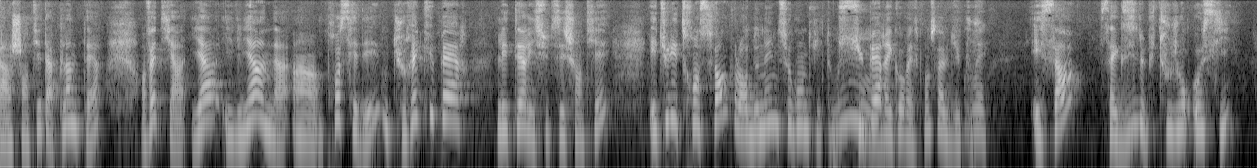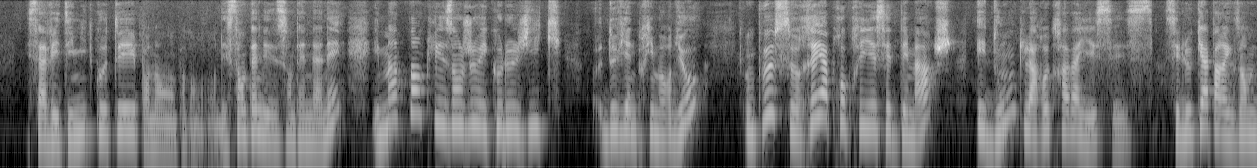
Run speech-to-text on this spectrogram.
as un chantier, tu as plein de terre. En fait, il y a, y a, il y a un, un procédé où tu récupères les terres issues de ces chantiers et tu les transformes pour leur donner une seconde vie. Donc, super éco-responsable du coup. Et ça, ça existe depuis toujours aussi. Ça avait été mis de côté pendant, pendant des centaines et des centaines d'années. Et maintenant que les enjeux écologiques deviennent primordiaux, on peut se réapproprier cette démarche et donc la retravailler. C'est le cas, par exemple,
